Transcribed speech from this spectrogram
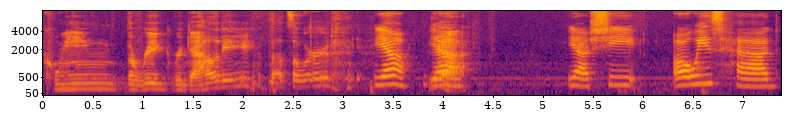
queen, the reg- regality. If that's a word. Yeah, yeah. yeah she always had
